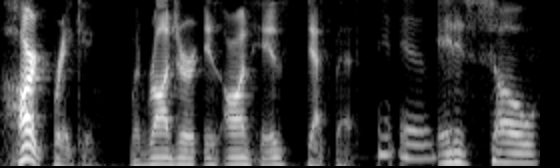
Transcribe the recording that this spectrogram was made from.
heartbreaking when Roger is on his deathbed. It is. It is so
